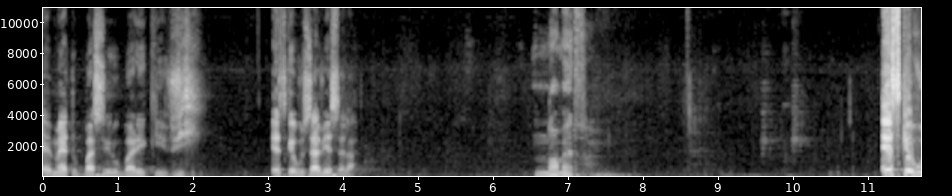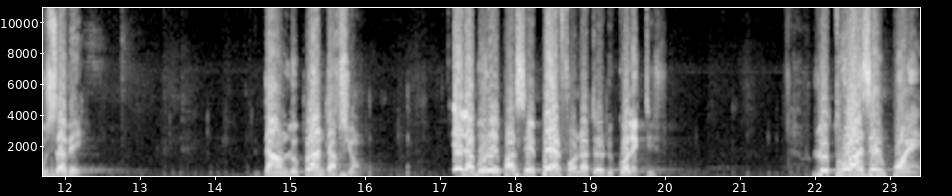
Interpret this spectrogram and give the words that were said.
et Maître Bassirou Bari qui vit. Est-ce que vous saviez cela? Non, maître. Est-ce que vous savez, dans le plan d'action élaboré par ces pères fondateurs du collectif, le troisième point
